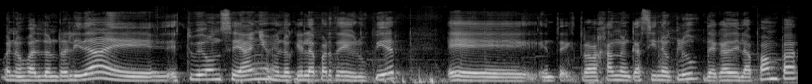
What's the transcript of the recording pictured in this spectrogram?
Bueno, Osvaldo, en realidad eh, estuve 11 años en lo que es la parte de Grupier, eh, trabajando en Casino Club de acá de La Pampa.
